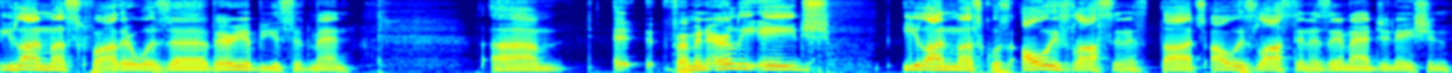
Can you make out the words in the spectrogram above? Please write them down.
Elon Musk's father was a very abusive man. Um, from an early age, Elon Musk was always lost in his thoughts, always lost in his imagination,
